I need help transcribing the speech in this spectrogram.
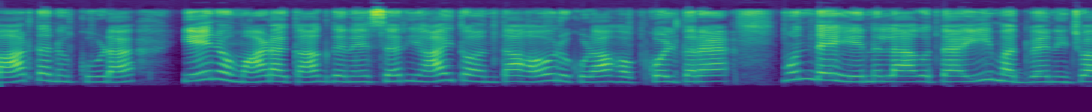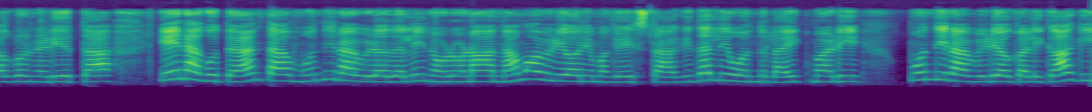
ಪಾರ್ಥನು ಕೂಡ, ಏನು ಮಾಡೋಕ್ಕಾಗ್ದೇ ಸರಿ ಆಯಿತು ಅಂತ ಅವರು ಕೂಡ ಒಪ್ಕೊಳ್ತಾರೆ. ಮುಂದೆ ಏನೆಲ್ಲ ಆಗುತ್ತೆ? ಈ ಮದುವೆ ನಿಜವಾಗ್ಲೂ ನಡೆಯುತ್ತಾ? ಏನಾಗುತ್ತೆ ಅಂತ ಮುಂದಿನ ವಿಡಿಯೋದಲ್ಲಿ ನೋಡೋಣ. ನಮ್ಮ ವಿಡಿಯೋ ನಿಮಗೆ ಇಷ್ಟ ಆಗಿದ್ದಲ್ಲಿ ಒಂದು ಲೈಕ್ ಮಾಡಿ ಮುಂದಿನ ವಿಡಿಯೋಗಳಿಗಾಗಿ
